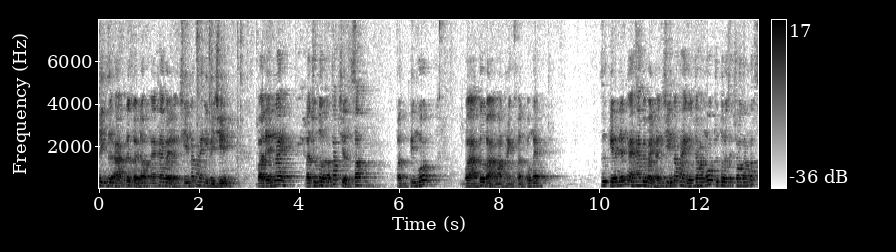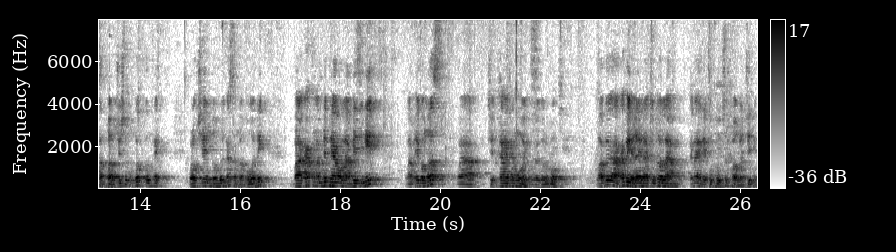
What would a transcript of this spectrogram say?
trình dự án được khởi động ngày 27 tháng 9 năm 2019 và đến nay là chúng tôi đã phát triển xong phần teamwork và cơ bản hoàn thành phần công nghệ. Dự kiến đến ngày 27 tháng 9 năm 2021 chúng tôi sẽ cho ra mắt sản phẩm truy xuất nguồn gốc công nghệ blockchain đối với các sản phẩm ONX và các năm tiếp theo làm business làm e-commerce và triển khai theo mô hình về global. Nói với cả các vị ở đây là chúng tôi làm cái này để phục vụ xuất khẩu là chính.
